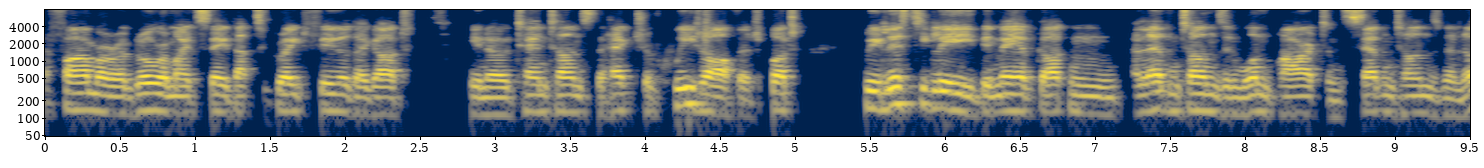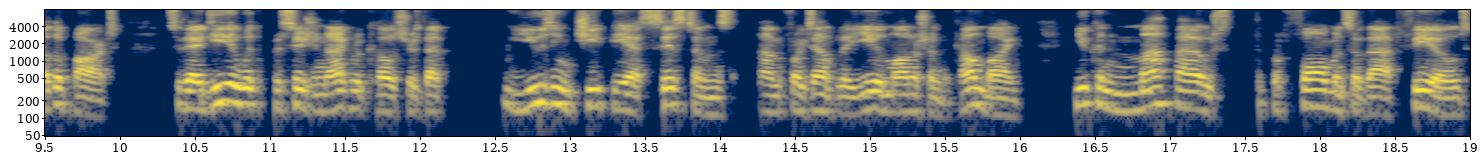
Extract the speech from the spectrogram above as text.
a farmer or a grower might say, that's a great field. I got, you know, 10 tons the hectare of wheat off it. But realistically, they may have gotten 11 tons in one part and seven tons in another part. So the idea with precision agriculture is that using GPS systems and, for example, a yield monitor in the combine, you can map out the performance of that field.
